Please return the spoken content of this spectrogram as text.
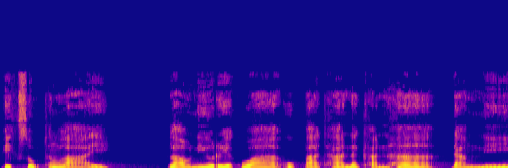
ภิกษุทั้งหลาย เหล่านี้เรียกว่าอุปาทานขันห้าดังนี้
